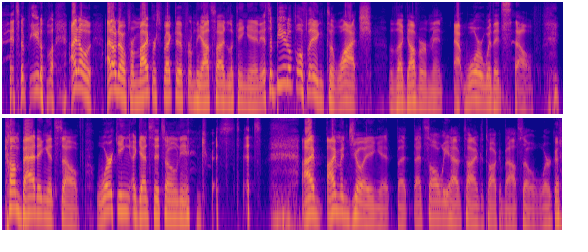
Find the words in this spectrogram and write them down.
it's a beautiful I don't I don't know from my perspective from the outside looking in. It's a beautiful thing to watch the government at war with itself, combating itself, working against its own interest. It's I'm I'm enjoying it, but that's all we have time to talk about. So we're gonna.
